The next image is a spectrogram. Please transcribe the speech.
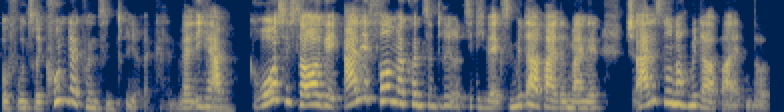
auf unsere Kunden konzentrieren kann. Weil ich ja. habe große Sorge, alle Firmen konzentrieren sich wegen Mitarbeitermangel, ist alles nur noch Mitarbeitender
